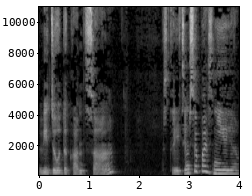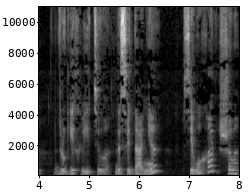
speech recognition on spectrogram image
видео до конца. Встретимся позднее в других видео. До свидания. Всего хорошего.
